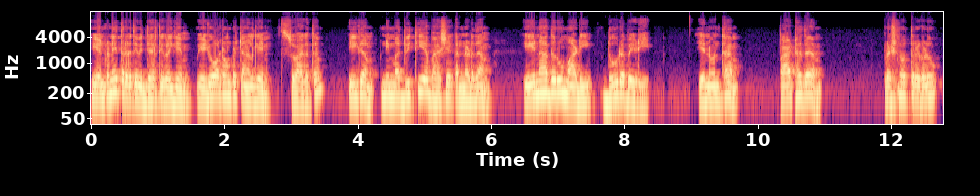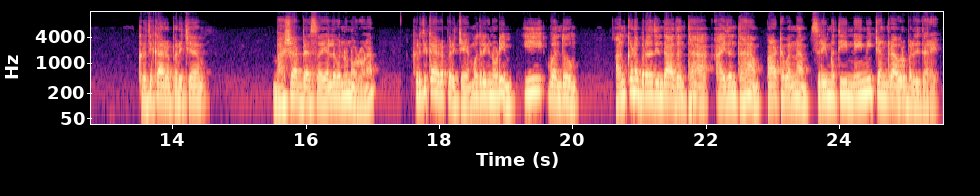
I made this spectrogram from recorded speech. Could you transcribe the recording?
ಎಂಟನೇ ತರಗತಿ ವಿದ್ಯಾರ್ಥಿಗಳಿಗೆ ಏಜು ಆಲ್ರೌಂಡರ್ ಚಾನಲ್ಗೆ ಸ್ವಾಗತ. ಈಗ ನಿಮ್ಮ ದ್ವಿತೀಯ ಭಾಷೆ ಕನ್ನಡದ ಏನಾದರೂ ಮಾಡಿ ದೂರಬೇಡಿ ಎನ್ನುವಂಥ ಪಾಠದ ಪ್ರಶ್ನೋತ್ತರಗಳು, ಕೃತಿಕಾರ ಪರಿಚಯ, ಭಾಷಾಭ್ಯಾಸ ಎಲ್ಲವನ್ನು ನೋಡೋಣ. ಕೃತಿಕಾರರ ಪರಿಚಯ ಮೊದಲಿಗೆ ನೋಡಿ, ಈ ಒಂದು ಅಂಕಣ ಬರಹದಿಂದ ಆದಂತಹ, ಆಯ್ದಂತಹ ಪಾಠವನ್ನು ಶ್ರೀಮತಿ ನೇಮಿಚಂದ್ರ ಅವರು ಬರೆದಿದ್ದಾರೆ.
